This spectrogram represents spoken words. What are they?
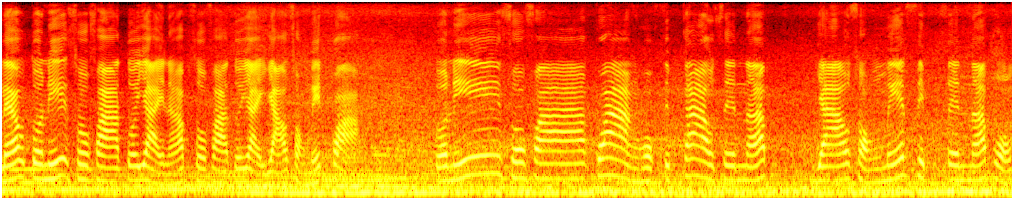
แล้วตัวนี้โซฟาตัวใหญ่นะครับ โซฟาตัวใหญ่ยาว 2 เมตรกว่า ตัวนี้โซฟากว้าง 69 เซนนะครับ ยาว 2 เมตร 10 เซนนะครับผม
